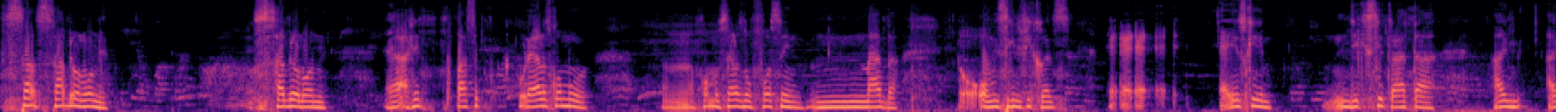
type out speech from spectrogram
sa, sabe o nome. Sabe o nome. É, a gente passa por elas como como se elas não fossem nada ou insignificantes. É, é, é, é isso que de que se trata a, a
